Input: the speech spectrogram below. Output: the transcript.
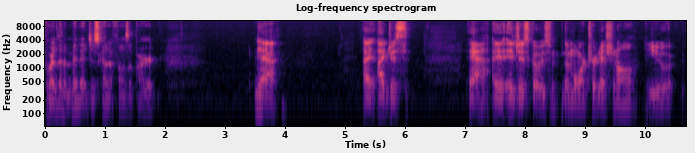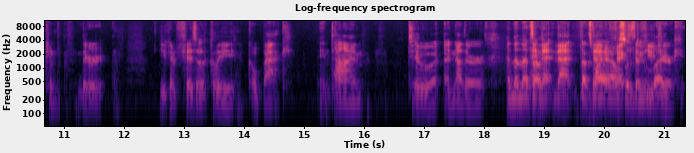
more than a minute, just kind of falls apart. Yeah. I I just yeah, it, it just goes the more traditional you can there you can physically go back in time to another And then that's and how, that that that's that why I also the do future. like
